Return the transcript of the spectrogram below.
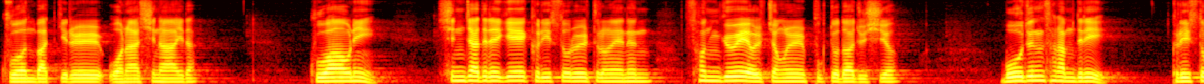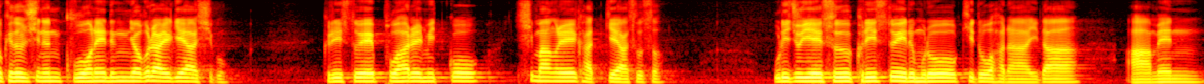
구원받기를 원하시나이다. 구하오니 신자들에게 그리스도를 드러내는 선교의 열정을 북돋아 주시어 모든 사람들이 그리스도께서 주시는 구원의 능력을 알게 하시고 그리스도의 부활을 믿고 희망을 갖게 하소서. 우리 주 예수 그리스도의 이름으로 기도하나이다. 아멘.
